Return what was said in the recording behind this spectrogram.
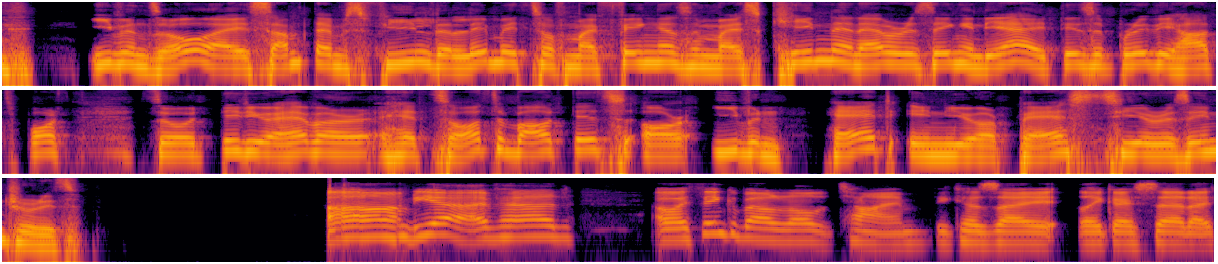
even though I sometimes feel the limits of my fingers and my skin and everything, and yeah, it is a pretty hard sport. So, did you ever had thoughts about this, or even had in your past serious injuries? Um, yeah, I've had. Oh, I think about it all the time because I, like I said, I,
